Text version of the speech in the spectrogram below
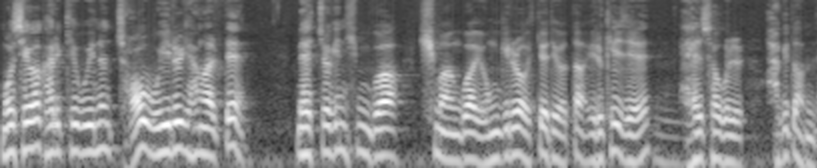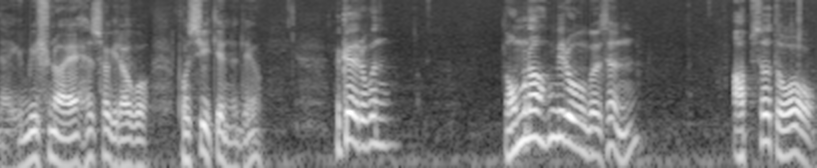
모세가 가리키고 있는 저 위를 향할 때 내적인 힘과 희망과 용기를 얻게 되었다. 이렇게 이제 해석을 하기도 합니다. 이게 미슈나의 해석이라고 볼 수 있겠는데요. 그러니까 여러분 너무나 흥미로운 것은 앞서도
